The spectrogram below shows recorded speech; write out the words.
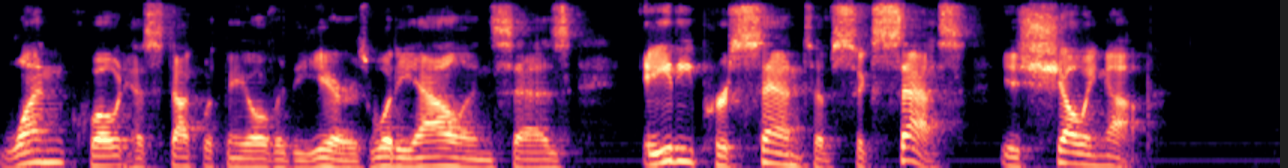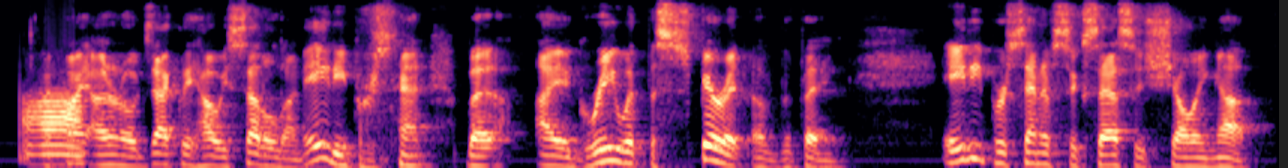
One quote has stuck with me over the years. Woody Allen says 80% of success is showing up. I, find, ah. I don't know exactly how he settled on 80%, but I agree with the spirit of the thing. 80% of success is showing up.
